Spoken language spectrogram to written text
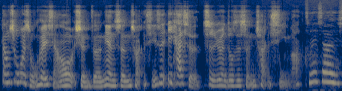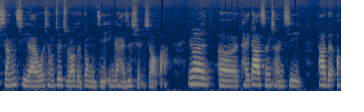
当初为什么会想要选择念生传系？是一开始的志愿就是生传系吗？其实现在想起来，我想最主要的动机应该还是选校吧，因为呃台大生传系它的哦，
